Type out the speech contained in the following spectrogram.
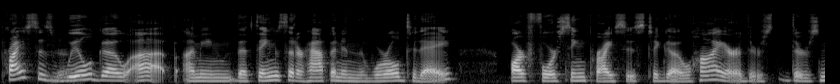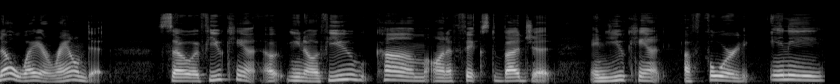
Prices will go up. I mean, the things that are happening in the world today are forcing prices to go higher. There's there's no way around it. So if you can't, uh, you know, if you come on a fixed budget and you can't afford any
